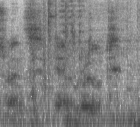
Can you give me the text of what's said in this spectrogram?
Reinforcements en route.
